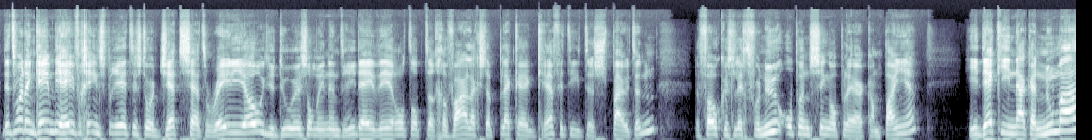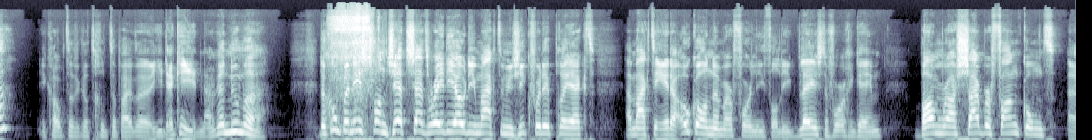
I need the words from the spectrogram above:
Dit wordt een game die hevig geïnspireerd is door Jet Set Radio. Je doel is om in een 3D-wereld op de gevaarlijkste plekken gravity te spuiten. De focus ligt voor nu op een singleplayer campagne. Hideki Naganuma. Ik hoop dat ik dat goed heb uit. eh, Hideki Naganuma. De componist van Jet Set Radio die maakte muziek voor dit project. Hij maakte eerder ook al een nummer voor Lethal League Blaze, de vorige game. Bum Rush Cyberfunk komt eh,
